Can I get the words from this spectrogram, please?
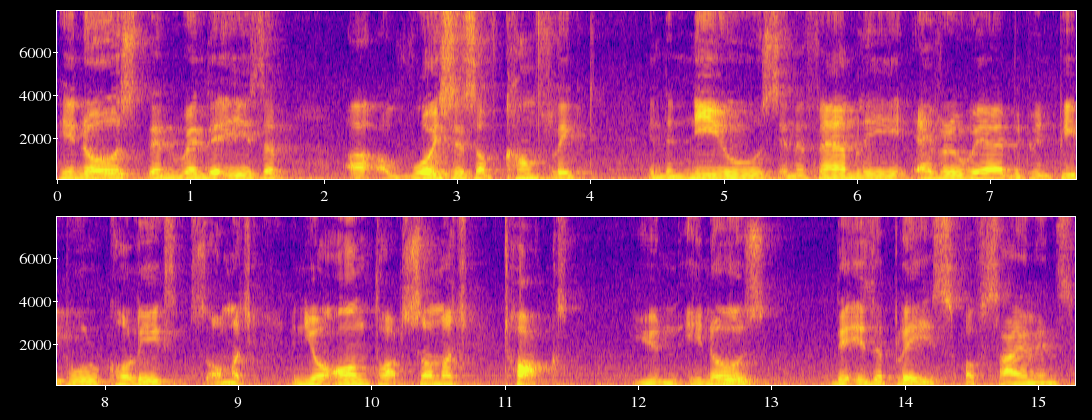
He knows then when there is a, a, a voices of conflict in the news, in the family, everywhere, between people, colleagues, so much in your own thoughts, so much talks. You, he knows there is a place of silence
